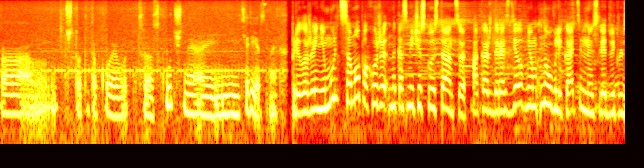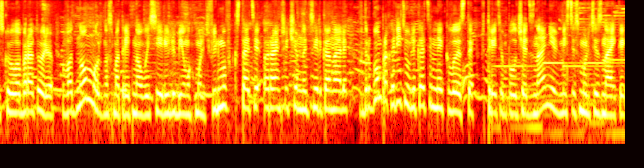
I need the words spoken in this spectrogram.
э, что-то такое вот э, скучное и неинтересное. Приложение «Мульт» само похоже на космическую станцию, а каждый раздел в нем на увлекательную исследовательскую лабораторию. В одном можно смотреть новые серии любимых мультфильмов, кстати, раньше, чем на телеканале. В другом проходить увлекательные квесты. В третьем получать знания вместе с мультизнайкой.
